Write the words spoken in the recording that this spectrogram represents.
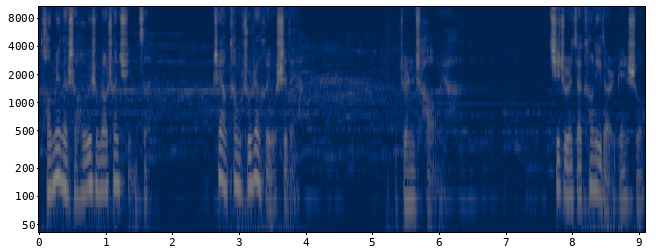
逃命的时候为什么要穿裙子？这样看不出任何有事的呀！真吵呀！齐主任在康利的耳边说：“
